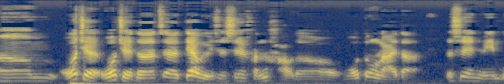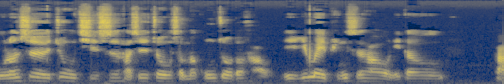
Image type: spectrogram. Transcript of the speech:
嗯，我觉我觉得这钓鱼只是很好的活动来的，就是你无论是做骑士还是做什么工作都好，你因为平时后你都把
